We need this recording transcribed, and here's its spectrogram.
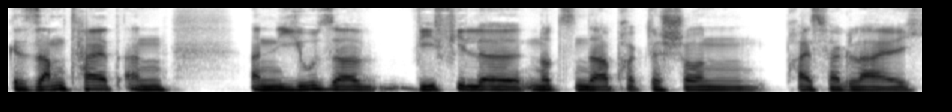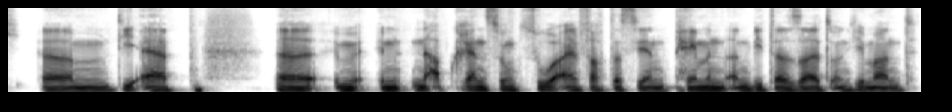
Gesamtheit an, an User, wie viele nutzen da praktisch schon Preisvergleich, ähm, die App, äh, im, in Abgrenzung zu einfach, dass ihr ein Payment-Anbieter seid und jemand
